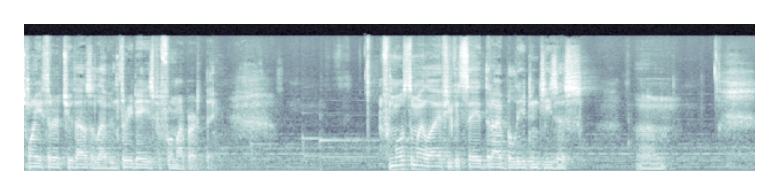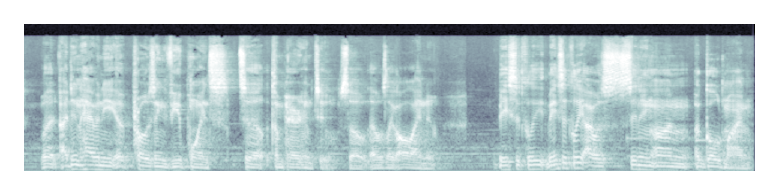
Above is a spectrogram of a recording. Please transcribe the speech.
23rd, 2011, three days before my birthday. For most of my life, you could say that I believed in Jesus. Um, but I didn't have any opposing viewpoints to compare him to, so that was like all I knew. Basically, basically, I was sitting on a gold mine.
